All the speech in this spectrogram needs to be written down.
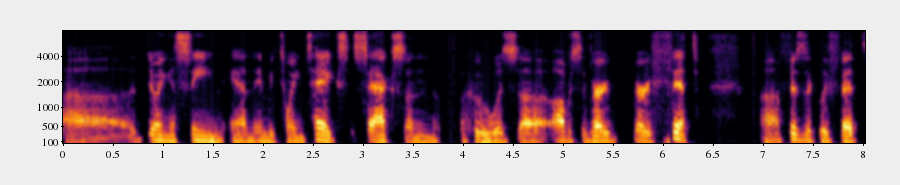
uh, doing a scene, and in between takes, Saxon, who was uh, obviously very, very fit, uh, physically fit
